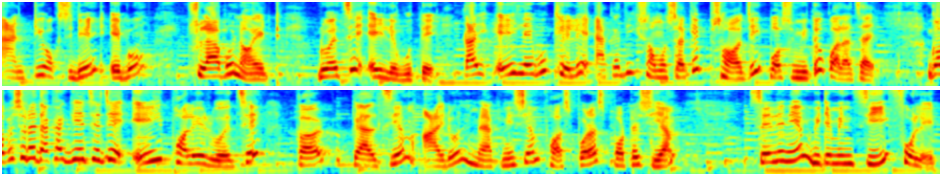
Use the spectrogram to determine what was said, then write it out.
অ্যান্টিঅক্সিডেন্ট এবং ফ্ল্যাভোনয়েড রয়েছে এই লেবুতে। তাই এই লেবু খেলে একাধিক সমস্যাকে সহজেই প্রশমিত করা যায়। গবেষণায় দেখা গিয়েছে যে এই ফলে রয়েছে carb, calcium, iron, magnesium, phosphorus, potassium, selenium, vitamin C, folate.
